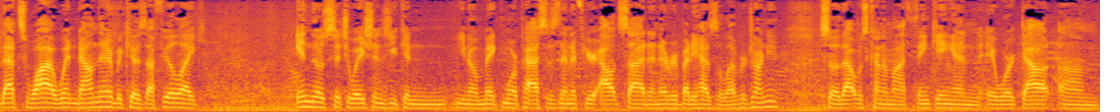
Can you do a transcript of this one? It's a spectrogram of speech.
that's why I went down there because I feel like in those situations you can you know make more passes than if you're outside and everybody has the leverage on you. So that was kind of my thinking, and it worked out. Um,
